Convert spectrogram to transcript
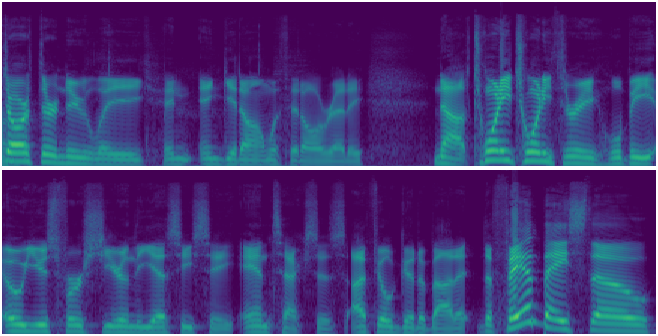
start their new league and, and get on with it already. Now, 2023 will be OU's first year in the SEC and Texas. I feel good about it. The fan base, though,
